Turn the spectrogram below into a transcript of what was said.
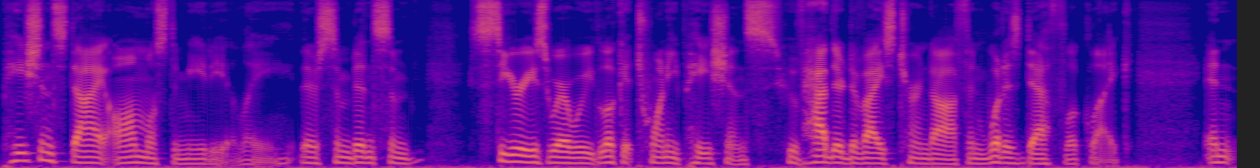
patients die almost immediately. There's some been some series where we look at 20 patients who've had their device turned off and what does death look like. And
